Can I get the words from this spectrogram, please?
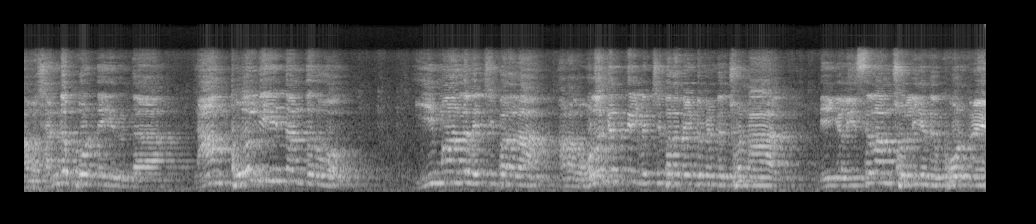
நாம சண்டை போட்டே இருந்தா நாம் தோல்வியை தான் தருவோம். ஈமான்ல வெற்றி பெறலாம். ஆனால் உலகத்தில் வெற்றி பெற வேண்டும் என்று சொன்னால் நீங்கள் இஸ்லாம் சொல்லியது போன்று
